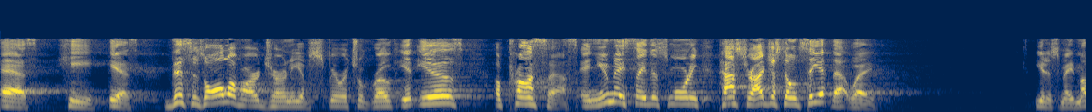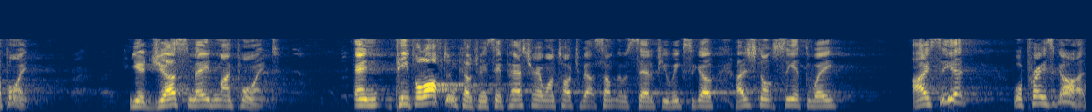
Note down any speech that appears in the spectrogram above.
as he is. This is all of our journey of spiritual growth. It is a process. And you may say this morning, Pastor, I just don't see it that way. You just made my point. You just made my point. And people often come to me and say, Pastor, I want to talk to you about something that was said a few weeks ago. I just don't see it the way I see it. Well, praise God.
